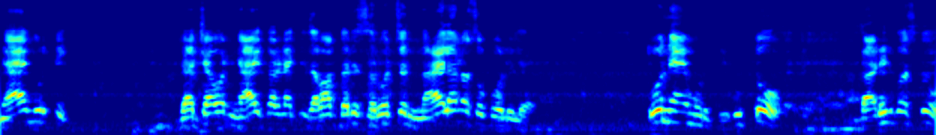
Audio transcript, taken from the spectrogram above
न्यायमूर्ती ज्याच्यावर न्याय करण्याची जबाबदारी सर्वोच्च न्यायालयानं सोपवलेली आहे. तो न्यायमूर्ती उठतो गाडीत बसतो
